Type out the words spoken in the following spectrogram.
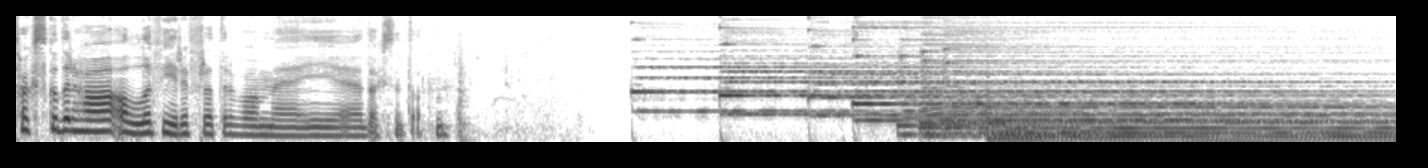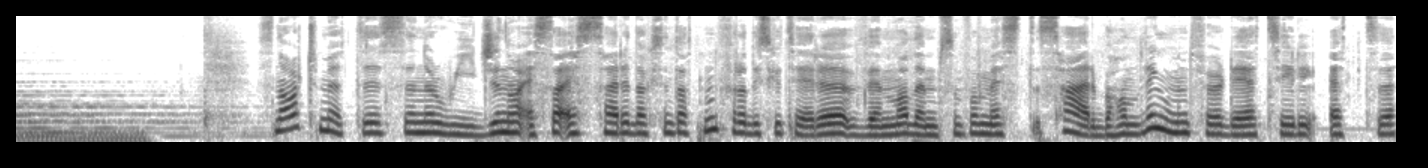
Takk skal dere ha alle fire for at dere var med i eh, Dagsnytt 18. Snart møtes Norwegian og SAS her i Dagsnytt 18 for å diskutere hvem av dem som får mest særbehandling, men før det til et eh,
